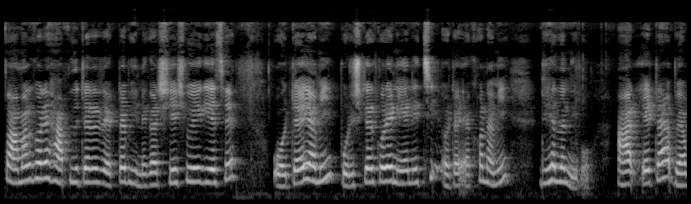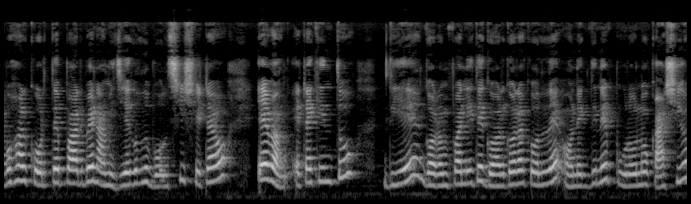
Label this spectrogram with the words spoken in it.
তো আমার ঘরে হাফ লিটারের একটা ভিনেগার শেষ হয়ে গিয়েছে। ওটাই আমি পরিষ্কার করে নিয়ে নিচ্ছি, ওটা এখন আমি ঢেলে নিব। আর এটা ব্যবহার করতে পারবেন, আমি যেগুলো বলছি সেটাও, এবং এটা কিন্তু দিয়ে গরম পানিতে গড়গড়া করলে অনেক দিনের পুরনো কাশিও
